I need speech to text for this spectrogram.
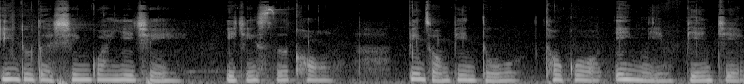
印度的新冠疫情已经失控，病种病毒透过印缅边界，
